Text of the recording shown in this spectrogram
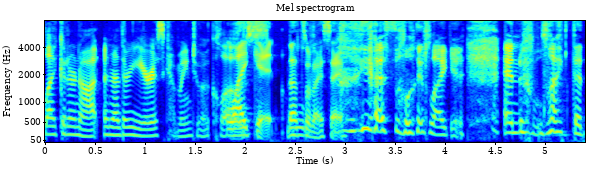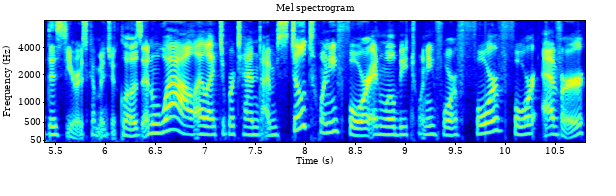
like it or not, another year is coming to a close. Like it. That's what I say. yes, like it. And like that this year is coming to a close. And while I like to pretend I'm still 24 and will be 24 for forever,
